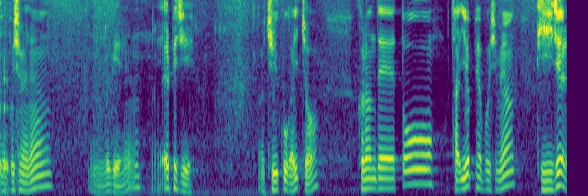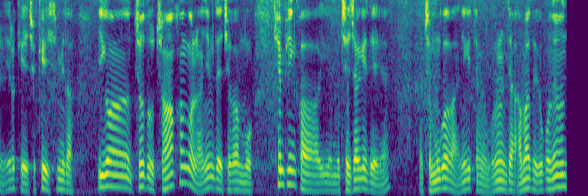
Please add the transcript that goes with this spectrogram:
여기 보시면은 음, 여기 LPG 어, 주입구가 있죠. 그런데 또 다 옆에 보시면 디젤 이렇게 적혀 있습니다. 이건 저도 정확한 건 아닌데 제가 뭐 캠핑카 이거 뭐 제작에 대해 전문가가 아니기 때문에 모르는데 아마도 요거는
